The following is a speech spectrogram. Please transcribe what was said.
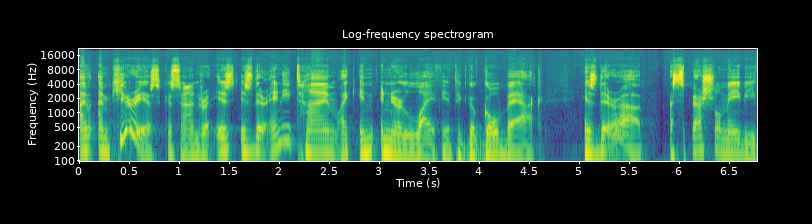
I'm, I'm curious, Cassandra, is is there any time like in, in your life, if you go- back, is there a, a special maybe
